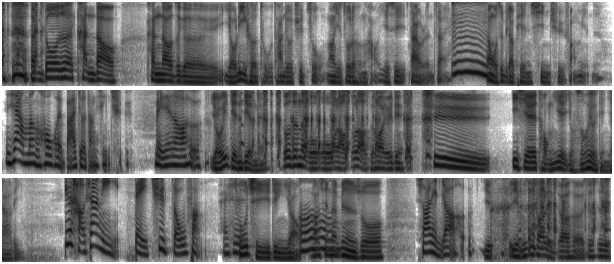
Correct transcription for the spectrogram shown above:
很多就在看到看到这个有利可图，他就去做，然后也做得很好，也是大有人在。嗯，但我是比较偏兴趣方面的。你现在有没有很后悔把酒当兴趣，每天都要喝？有一点点呢、欸。说真的，我我老说老实话，有一点去。一些同业有时候会有点压力，因为好像你得去走访，还是初期一定要，那、哦、现在变成说刷脸就要喝，也也不是刷脸就要喝，就是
